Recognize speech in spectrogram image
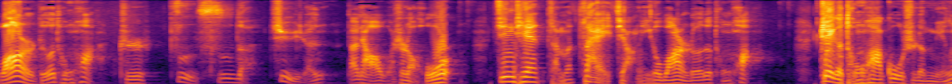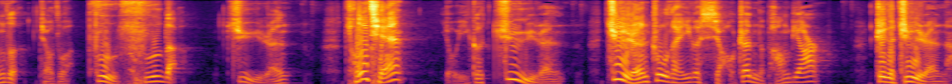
王尔德童话之自私的巨人。大家好，我是老胡。今天咱们再讲一个王尔德的童话。这个童话故事的名字叫做《自私的巨人》。从前有一个巨人，巨人住在一个小镇的旁边。这个巨人呢，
